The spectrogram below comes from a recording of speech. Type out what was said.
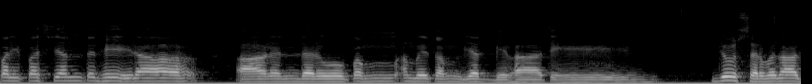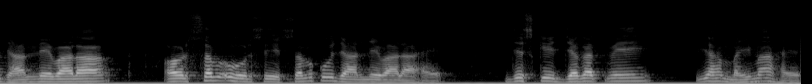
परिपश्यन्ति धीरा आनंदरूपम अमृतम यद विभाति जो सर्वदा जानने वाला और सब ओर से सबको जानने वाला है, जिसकी जगत में यह महिमा है,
